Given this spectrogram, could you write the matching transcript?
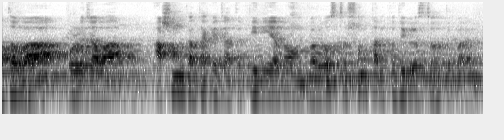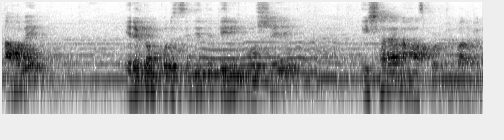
অথবা পড়ে যাওয়ার আশঙ্কা থাকে যাতে তিনি এবং গর্ভস্থ সন্তান ক্ষতিগ্রস্ত হতে পারেন, তাহলে এরকম পরিস্থিতিতে তিনি বসে ইশারায় নামাজ পড়তে পারবেন।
